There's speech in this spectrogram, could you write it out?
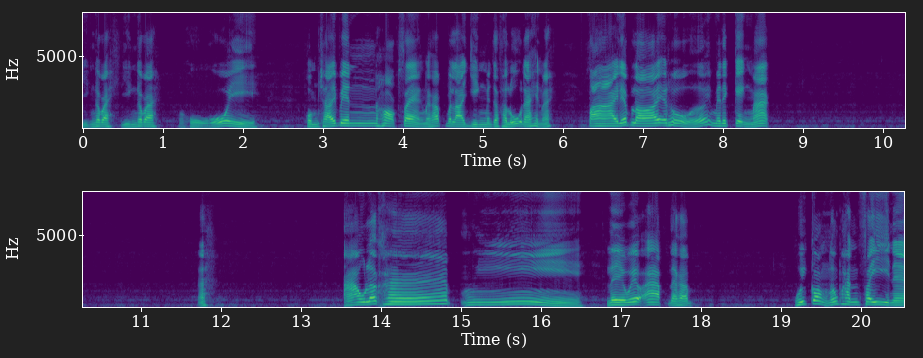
ยิงเข้าไป ยิงเข้าไป โอ้โหผมใช้เป็นหอกแสงนะครับ เวลายิงมันจะทะลุนะเห็นไหม ตายเรียบร้อยโอ้โถเอ้ย ไม่ได้เก่งมาก อะเอาแล้วครับนี่เลเวลอัพนะครับอุ้ยกล่องต้องพันสี่แน่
